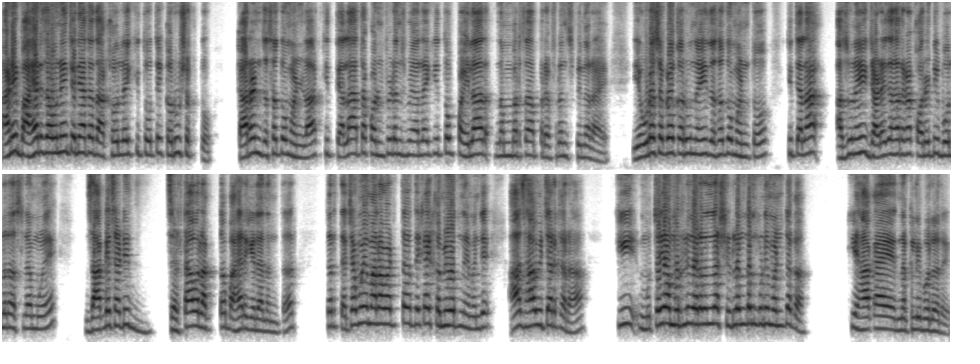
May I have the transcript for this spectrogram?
आणि बाहेर जाऊनही त्याने आता दाखवलंय की तो ते करू शकतो. कारण जसं तो म्हणला की त्याला आता कॉन्फिडन्स मिळालाय की तो पहिला नंबरचा प्रेफरन्स स्पिनर आहे. एवढं सगळं करूनही जसं तो म्हणतो की त्याला अजूनही जाडेजासारखा क्वालिटी बॉलर असल्यामुळे जागेसाठी झटावं लागतं बाहेर गेल्यानंतर. तर त्याच्यामुळे मला वाटतं ते काही कमी होत नाही. म्हणजे आज हा विचार करा, की मुतया मुरलीधरनला श्रीलंकन कोणी म्हणतं का? की हा काय नकली बॉलर आहे.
